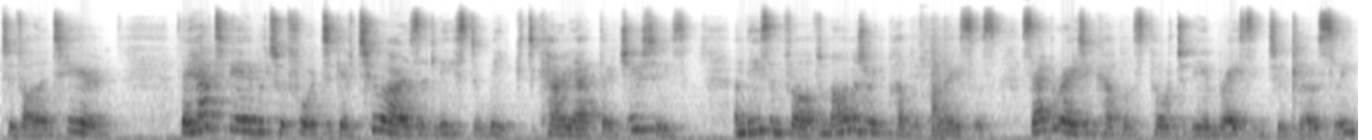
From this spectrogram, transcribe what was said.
to volunteer. They had to be able to afford to give two hours at least a week to carry out their duties, and these involved monitoring public places, separating couples thought to be embracing too closely,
